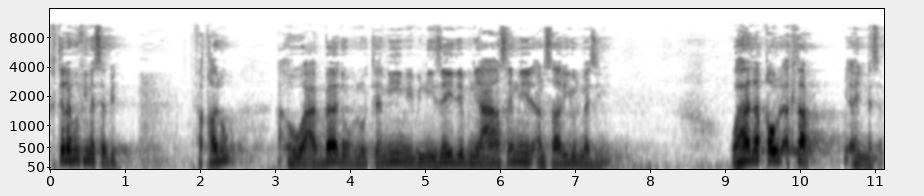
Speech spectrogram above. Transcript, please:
اختلفوا في نسبه. فقالوا هو عباد بن تميم بن زيد بن عاصم الأنصاري المازني وهذا قول أكثر من أهل النسب.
